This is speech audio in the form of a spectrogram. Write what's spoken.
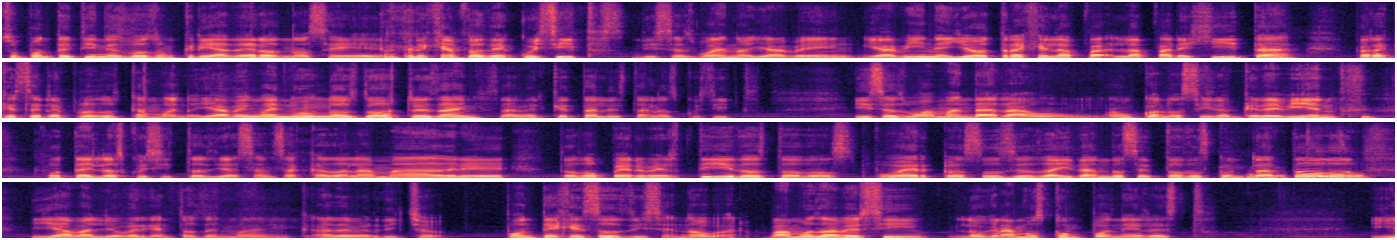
suponte tienes vos un criadero, no sé, por ejemplo, de cuisitos. Dices, bueno, ya ven, ya vine yo, traje la, parejita para que se reproduzcan. Bueno, ya vengo en unos dos, tres años a ver qué tal están los cuisitos. Y se voy a mandar a un, conocido que de bien. Puta, y los cuisitos ya se han sacado a la madre, todo pervertidos, todos puercos, sucios, ahí dándose todos contra todos. Y ya valió verga. Entonces el man ha de haber dicho, ponte Jesús, dice, no, bueno, vamos a ver si logramos componer esto. Y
